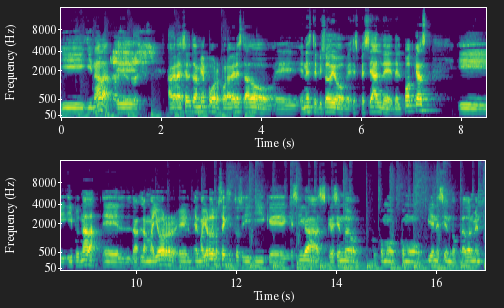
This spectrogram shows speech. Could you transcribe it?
Y, y nada, agradecerte también por, por haber estado en este episodio especial de, del podcast. Y, pues nada, el, la, mayor, el, mayor de los éxitos y, que, que, sigas creciendo como, como viene siendo gradualmente.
